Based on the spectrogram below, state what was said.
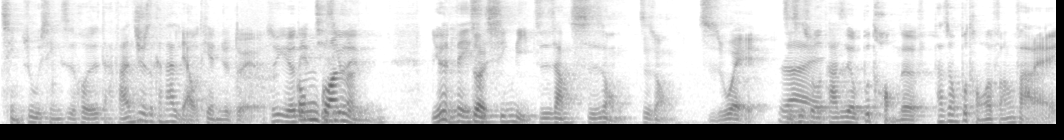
倾诉心事，或者是反正就是跟他聊天就对了，所以有点其实有点有点类似心理咨商师这种这种职位，只是说他是用不同的，他是用不同的方法来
